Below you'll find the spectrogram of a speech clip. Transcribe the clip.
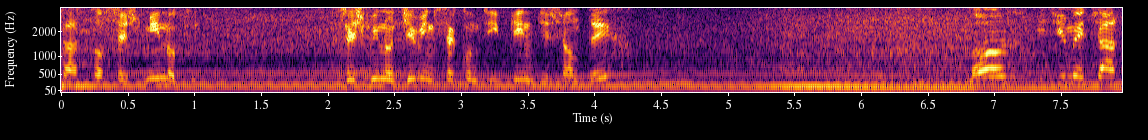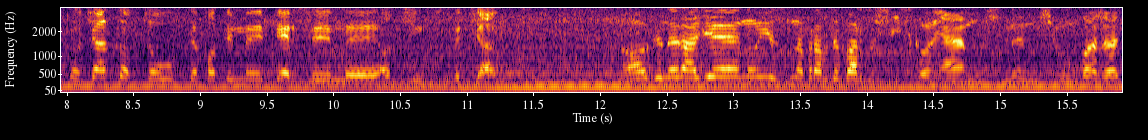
Czas to 6 minut. 6 minut 9 sekund i 5 dziesiątych. No, widzimy ciasno, ciasno w czołówce po tym pierwszym odcinku specjalnym. No, generalnie no, jest naprawdę bardzo ślisko, nie? Musimy, musimy uważać.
